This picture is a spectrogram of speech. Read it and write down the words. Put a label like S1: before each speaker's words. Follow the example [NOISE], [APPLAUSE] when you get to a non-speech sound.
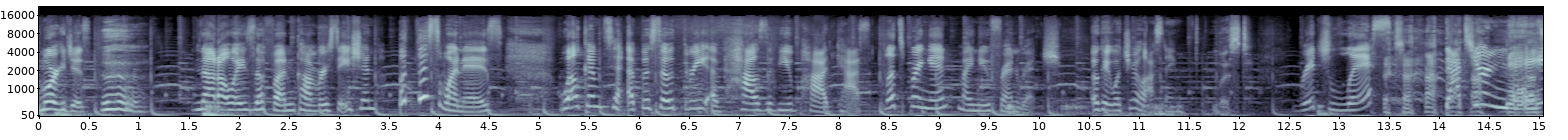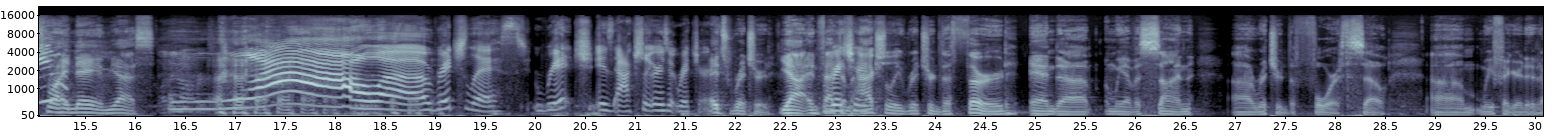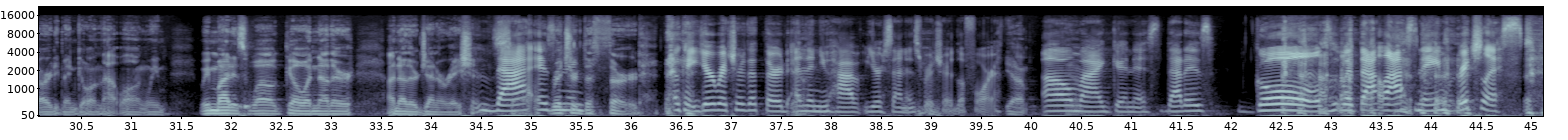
S1: Mortgages. [SIGHS] Not always a fun conversation, but this one is. Welcome to episode three of How's the View podcast. Let's bring in my new friend Rich. Okay, what's your last name?
S2: List.
S1: Rich List? [LAUGHS] That's your name?
S2: That's my name, yes.
S1: wow. Uh, Rich List. Rich is actually, or is it Richard?
S2: It's Richard. Yeah, in fact,
S1: Richard.
S2: I'm actually Richard the third, and uh, and we have a son, uh, Richard the fourth. So um, we figured it had already been going that long. We we might as well go another another generation.
S1: That
S2: so,
S1: is
S2: Richard the third. [LAUGHS]
S1: okay, you're Richard the third, and then you have your son is Richard the fourth.
S2: Yeah.
S1: Oh my goodness, that is gold [LAUGHS] with that last name, Rich List.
